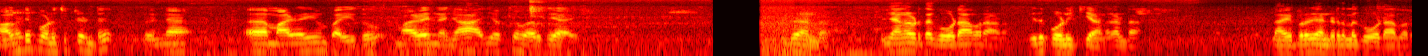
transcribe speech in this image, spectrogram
ഓൾറെഡി പൊളിച്ചിട്ടുണ്ട്. പിന്നെ മഴയും പെയ്തു. മഴയും നനഞ്ഞു. ആ അരിയൊക്കെ വെറുതെ ആയി. ഇത് കണ്ട? ഞങ്ങളിവിടുത്തെ ഗോഡാമറാണ്. ഇത് പൊളിക്കുകയാണ്. കണ്ട? ലൈബ്രറി എന്റെ അടുത്തുള്ള ഗോഡാമർ.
